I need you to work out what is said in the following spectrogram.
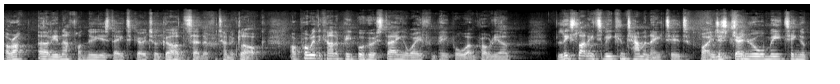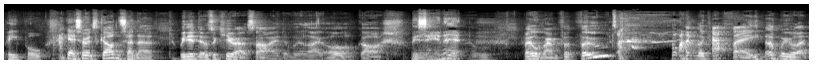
are up early enough on New Year's Day to go to a garden centre for 10 o'clock are probably the kind of people who are staying away from people and probably are least likely to be contaminated by just general meeting of people. Yeah, so it's garden centre. We did. There was a queue outside, and we were like, "Oh gosh, Busy, innit? they all ran for food." like the cafe, and we were like,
